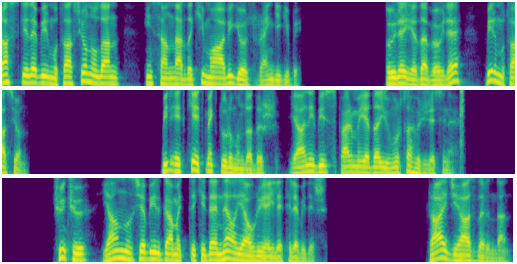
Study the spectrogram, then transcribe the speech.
Rastgele bir mutasyon olan insanlardaki mavi göz rengi gibi. Öyle ya da böyle bir mutasyon. Bir etki etmek durumundadır. Yani bir sperme ya da yumurta hücresine. Çünkü yalnızca bir gametteki de ne yavruya iletilebilir. Ray cihazlarından.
